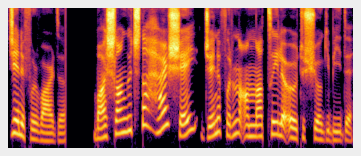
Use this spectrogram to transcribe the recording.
Jennifer vardı. Başlangıçta her şey Jennifer'ın anlattığıyla örtüşüyor gibiydi.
